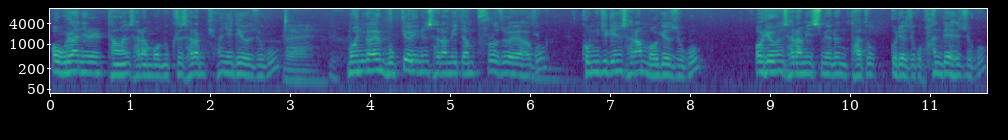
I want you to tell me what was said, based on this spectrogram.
억울한 일 당한 사람 보면 그 사람 편이 되어주고 네. 뭔가에 묶여 있는 사람이 있다면 풀어줘야 하고 굶주린 사람 먹여주고 어려운 사람이 있으면은 다독거려주고 환대해주고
